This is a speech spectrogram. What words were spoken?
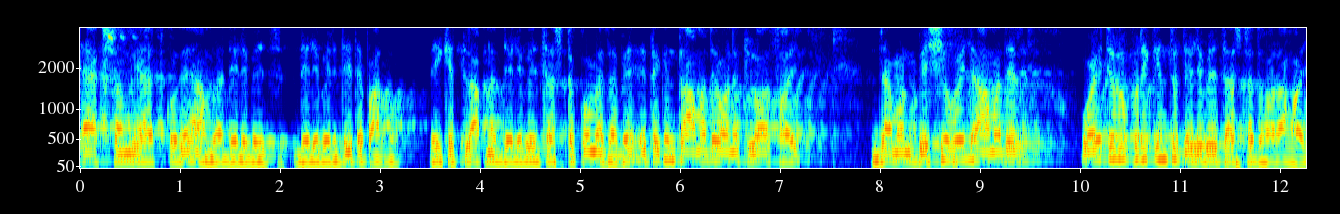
একসঙ্গে অ্যাড করে আমরা ডেলিভারি ডেলিভারি দিতে পারব। এই ক্ষেত্রে আপনার ডেলিভারি চার্জটা কমে যাবে। এতে কিন্তু আমাদের অনেক লস হয়। যেমন বেশি হইলে আমাদের ওয়েটের উপরে কিন্তু ডেলিভারি চার্জটা ধরা হয়।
